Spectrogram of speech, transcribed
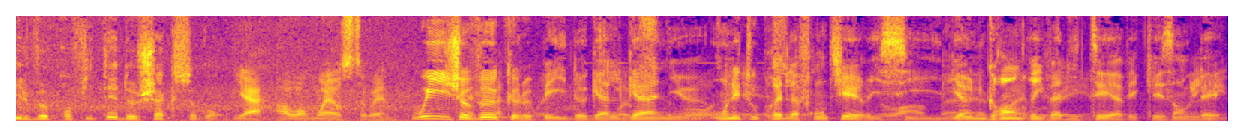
Il veut profiter de chaque seconde. Oui, je veux que le pays de Galles gagne. On est tout près de la frontière ici. Il y a une grande rivalité avec les Anglais.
